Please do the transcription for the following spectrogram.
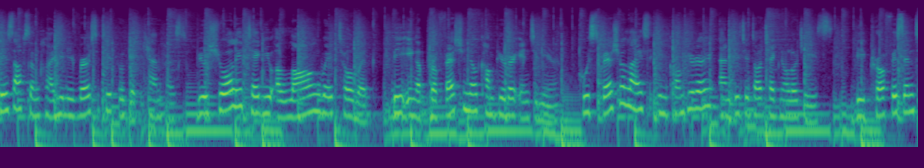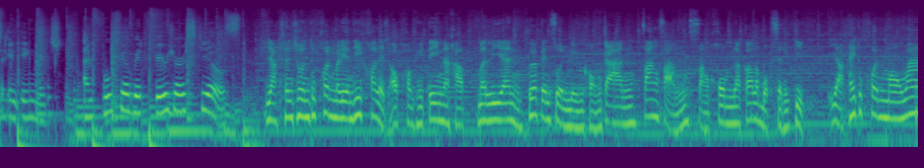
Prince of Songkhla University Phuket campus will surely take you a long way toward being a professional computer engineer who specialize in computer and digital technologies, be proficient in English, and fulfill with future skills. อยากเชิญชวนทุกคนมาเรียนที่ College of Computing นะครับ มาเรียนเพื่อเป็นส่วนหนึ่งของการสร้างสรรค์สังคมแล้วก็ระบบเศรษฐกิจ อยากให้ทุกคนมองว่า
